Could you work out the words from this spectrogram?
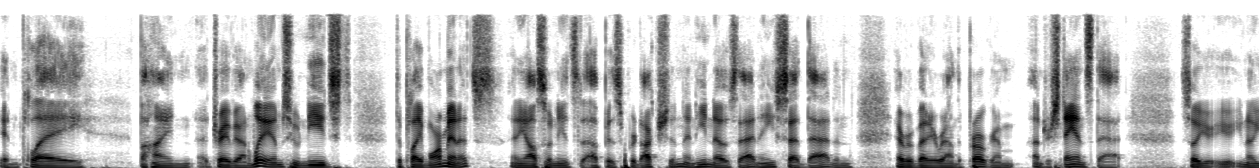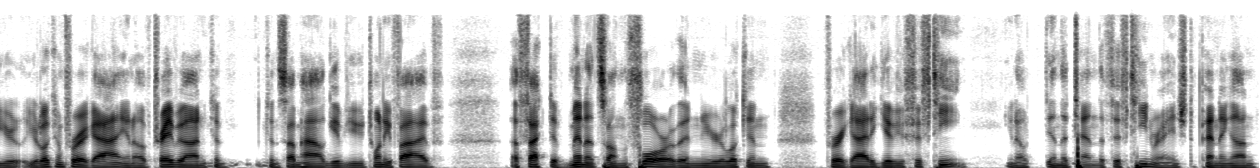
and play behind uh, Trevion Williams, who needs to play more minutes, and he also needs to up his production, and he knows that, and he said that, and everybody around the program understands that. So you you, know you're you're looking for a guy, you know, if Trevion can can somehow give you 25 effective minutes on the floor, then you're looking for a guy to give you 15, you know, in the 10 to 15 range, depending on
